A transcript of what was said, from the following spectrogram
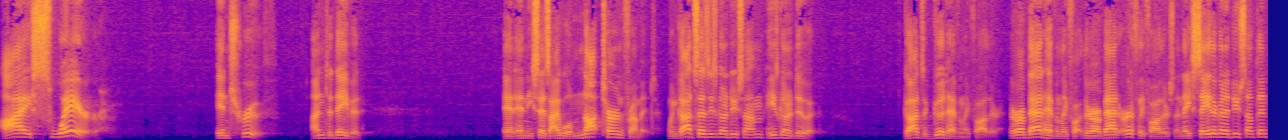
I swear in truth unto David. And, and he says, I will not turn from it. When God says he's going to do something, he's going to do it. God's a good heavenly father. There are bad heavenly fa- there are bad earthly fathers and they say they're going to do something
